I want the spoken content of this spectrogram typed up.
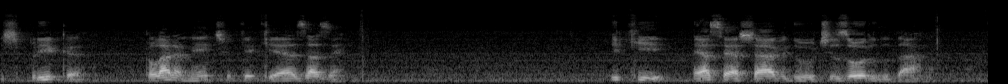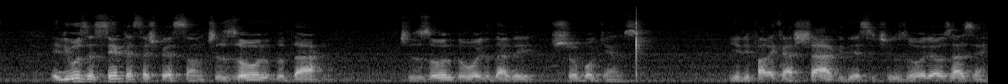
explica claramente o que é Zazen e que essa é a chave do tesouro do Dharma. Ele usa sempre essa expressão, tesouro do Dharma, tesouro do olho da lei, Shobogenzo. E ele fala que a chave desse tesouro é o Zazen.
